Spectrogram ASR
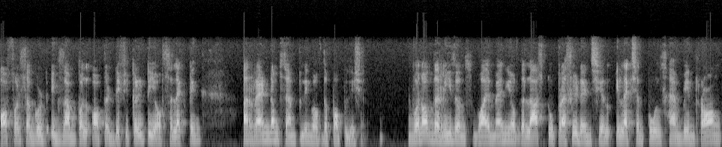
offers a good example of the difficulty of selecting a random sampling of the population. One of the reasons why many of the last two presidential election polls have been wrong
